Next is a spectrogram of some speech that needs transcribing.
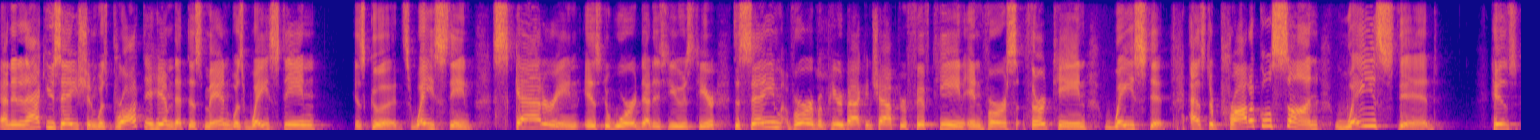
And an accusation was brought to him that this man was wasting his goods. Wasting, scattering is the word that is used here. The same verb appeared back in chapter 15 in verse 13 wasted. As the prodigal son wasted his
